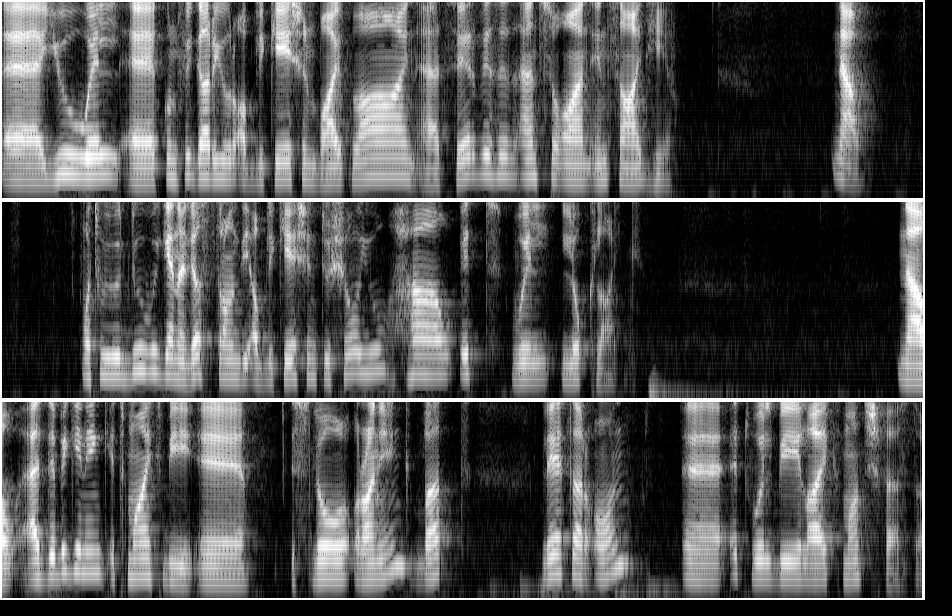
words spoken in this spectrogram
uh, you will uh, configure your application pipeline, add services and so on inside here. Now, what we will do, we're gonna just run the application to show you how it will look like. Now, at the beginning, it might be uh, slow running, but later on, uh, it will be like much faster.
